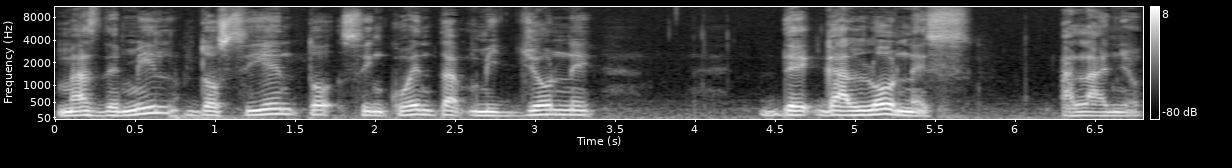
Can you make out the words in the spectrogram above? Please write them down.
más de 1.250 millones de galones al año.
